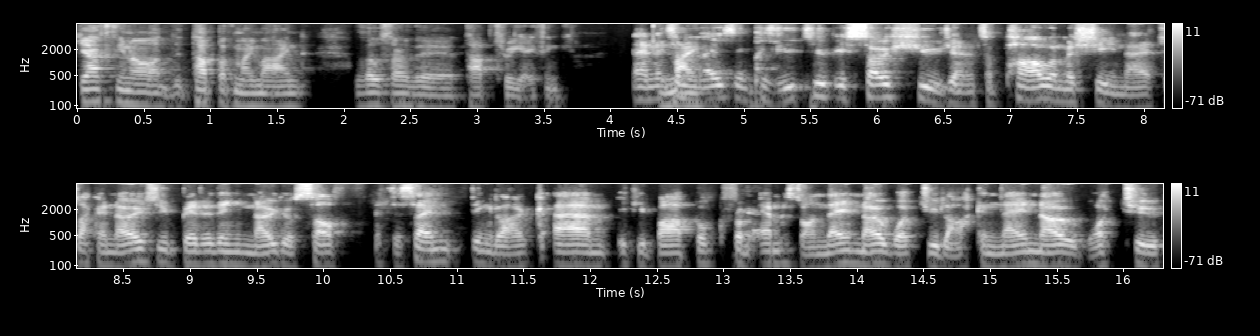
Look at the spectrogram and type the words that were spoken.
just you know at the top of my mind, those are the top three. I think. And it's amazing because YouTube is so huge and it's a power machine. Eh? It's like it knows you better than you know yourself. It's the same thing like um, if you buy a book from Amazon, they know what you like and they know what to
